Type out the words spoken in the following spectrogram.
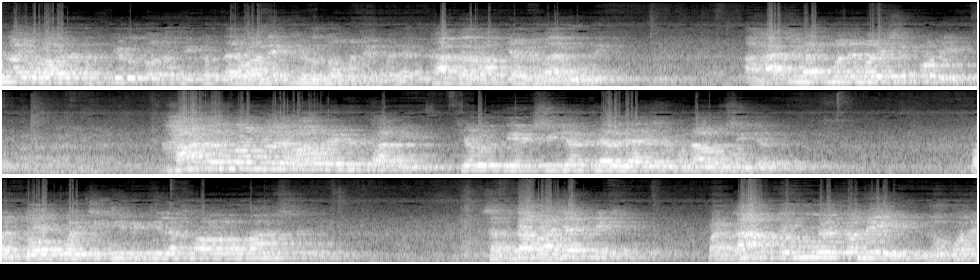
ઉનાળુ વાવેતર ખેડૂતો નથી કરતા એવા અનેક ખેડૂતો મને મળ્યા ખાતર વાક્ય અમે વાવ્યું નહીં. આ સાચી વાત મને મળી છે કે ખોટી? ખાતર ન મળે વાવણી નથી થતી. ખેડૂતની એક સીઝન ફેલ જાય છે, ઉનાળુ સીઝન પણ તો કોઈ ચિઠ્ઠી બીઠી લખવા વાળો માણસ નથી. સત્તા ભાજપની છે. પણ કામ કરવું હોય તો નહીં. લોકોને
